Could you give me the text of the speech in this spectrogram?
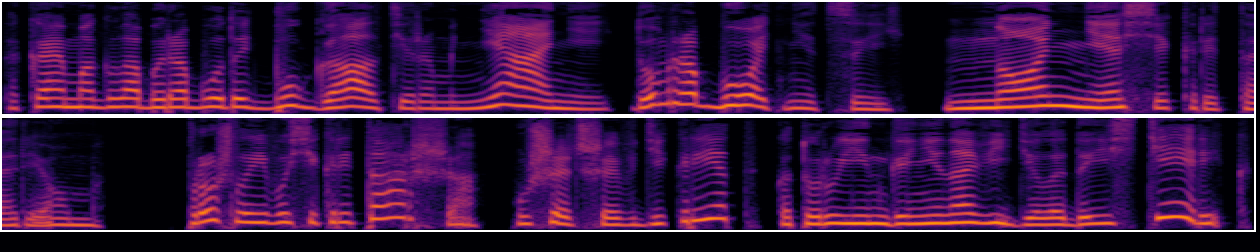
Такая могла бы работать бухгалтером, няней, домработницей, но не секретарем. Прошлая его секретарша, ушедшая в декрет, которую Инга ненавидела до истерик,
